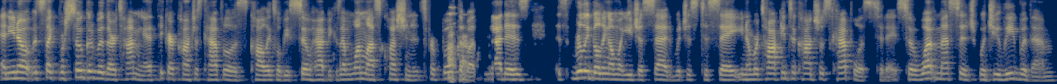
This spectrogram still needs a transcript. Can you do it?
And you know, it's like we're so good with our timing. I think our conscious capitalist colleagues will be so happy because I have one last question. It's for both okay. of us. That is, it's really building on what you just said, which is to say, you know, we're talking to conscious capitalists today. So, what message would you leave with them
